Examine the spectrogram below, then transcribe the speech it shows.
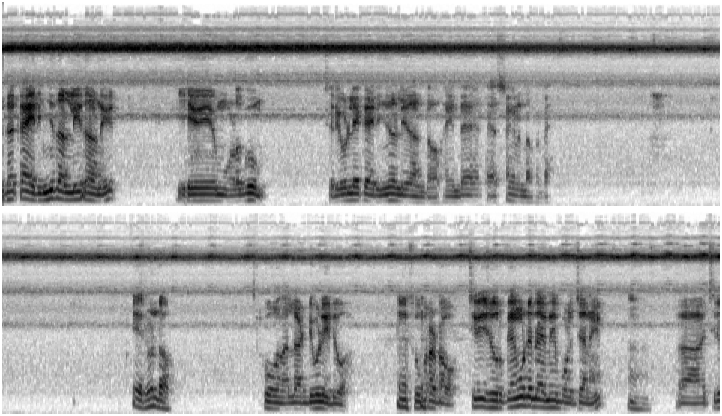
ഇതൊക്കെ അരിഞ്ഞ് തള്ളിയതാണ്. ഈ മുളകും ചെറിയ ഉള്ളിയൊക്കെ അരിഞ്ഞ് തള്ളിയതാണ് കേട്ടോ അതിന്റെ ടേസ്റ്റ് അങ്ങനെ ഉണ്ടാവട്ടെ? എരിവുണ്ടോ? ഓ നല്ല അടിപൊളി ഇരുവാ സൂപ്പർ കേട്ടോ ഇച്ചിരി ചുരുക്കം കൂടി ഉണ്ടായിരുന്നു പൊളിച്ചാണേ. ഇച്ചിരി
